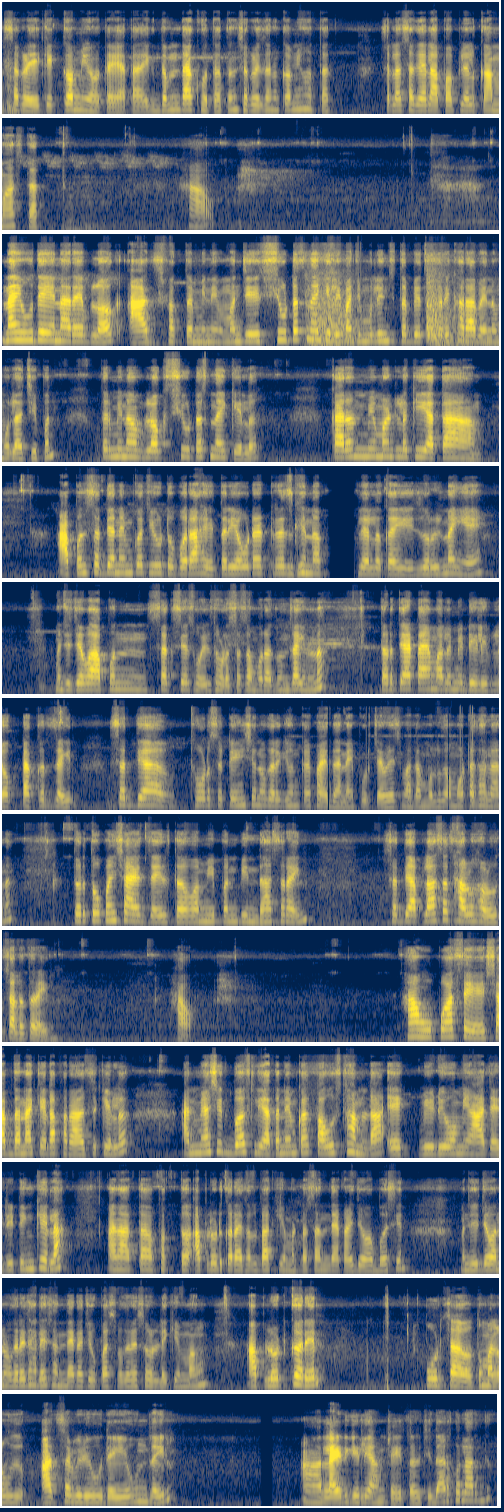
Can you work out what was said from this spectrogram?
सगळे एक एक कमी होत आहे. आता एकदम दाखवतात आणि सगळेजण कमी होतात. चला सगळ्याला आपापल्याला कामं असतात. हा नाही उद्या येणार आहे ब्लॉग आज फक्त मी ने- म्हणजे शूटच नाही केली. माझी मुलींची तब्येत वगैरे खराब आहे ना मुलाची पण. तर मी ना ब्लॉग शूटच नाही केलं. कारण मी म्हटलं की आता आपण सध्या नेमकंच यूट्यूबर आहे तर एवढा ट्रेस घेणं आपल्याला काही जरुरी नाही आहे म्हणजे जेव्हा आपण सक्सेस होईल थोडंसं समोर अजून जाईल ना. तर त्या टायमाला मी डेली ब्लॉग टाकत जाईल. सध्या थोडंसं टेन्शन वगैरे घेऊन काही फायदा नाही. पुढच्या वेळेस माझा मुलगा मोठा झाला ना तर तो पण शाळेत जाईल तेव्हा मी पण बिनधास राहील सध्या आपला असंच हळूहळू चालत राहील. हो हा उपवास आहे शाबदाना केला फराळाचं केलं. आणि मी अशीच बसली. आता नेमका पाऊस थांबला. एक व्हिडिओ मी आज एडिटिंग केला. आणि आता फक्त अपलोड करायचाच बाकी आहे. म्हटलं संध्याकाळी जेव्हा बसेन म्हणजे जेवण वगैरे झाले संध्याकाळचे उपास वगैरे सोडले की मग अपलोड करेल पुढचा तुम्हाला उ आजचा व्हिडिओ उद्या येऊन जाईल. लाइट गेली आमच्या इथलची. दारखोला अर्ध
